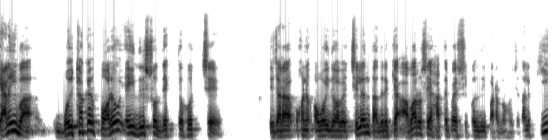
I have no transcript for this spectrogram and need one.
কেনই বা বৈঠকের পরেও এই দৃশ্য দেখতে হচ্ছে? যে যারা ওখানে অবৈধভাবে ছিলেন, তাদেরকে আবারও সেই হাতে পায়ে শিকল দিয়ে পাঠানো হয়েছে। তাহলে কি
